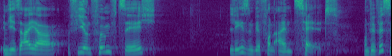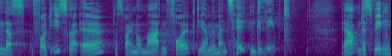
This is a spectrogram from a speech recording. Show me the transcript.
In Jesaja 54 lesen wir von einem Zelt. Und wir wissen, das Volk Israel, das war ein Nomadenvolk, die haben immer in Zelten gelebt. Ja, und deswegen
